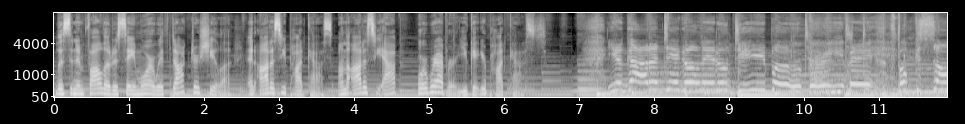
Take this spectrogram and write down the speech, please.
Listen and follow to Say More with Dr. Sheila, an Audacy podcast on the Audacy app or wherever you get your podcasts. You gotta dig a little deeper, baby. Focus on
